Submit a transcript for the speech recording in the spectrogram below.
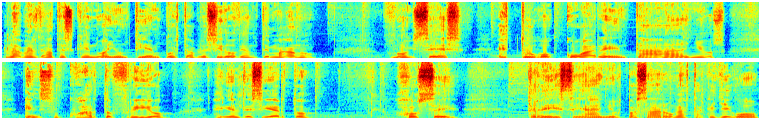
La verdad es que no hay un tiempo establecido de antemano. Moisés estuvo 40 años en su cuarto frío en el desierto. José, 13 años pasaron hasta que llegó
